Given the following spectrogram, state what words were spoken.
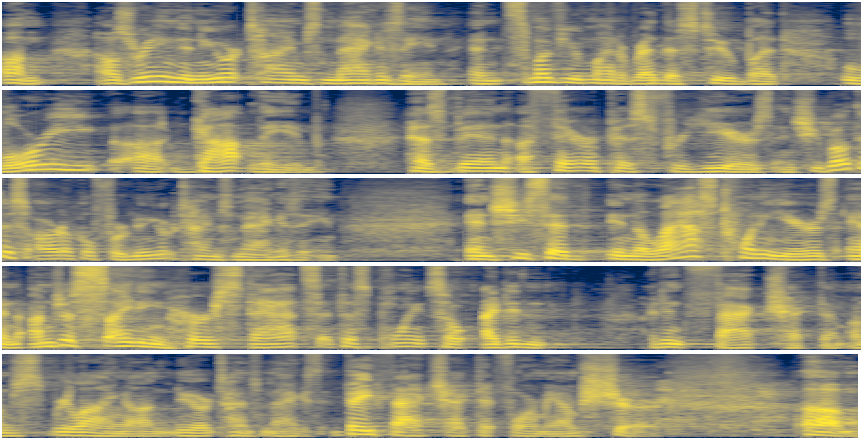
Um, I was reading the New York Times Magazine, and some of you might have read this too, but Lori uh, Gottlieb has been a therapist for years, and she wrote this article for New York Times Magazine. And she said, in the last 20 years, and I'm just citing her stats at this point, so I didn't, I didn't fact check them. I'm just relying on New York Times Magazine. They fact checked it for me, I'm sure. Um,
